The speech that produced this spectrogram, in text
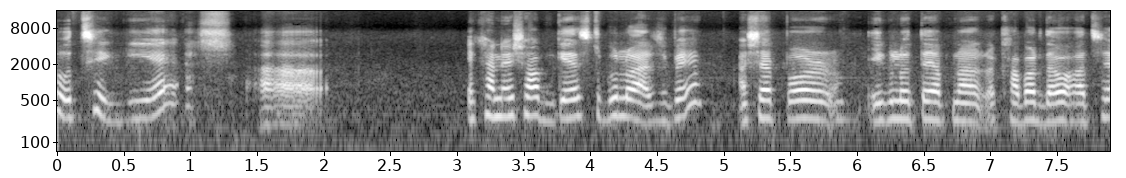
হচ্ছে গিয়ে এখানে সব গেস্টগুলো আসবে। আসার পর এগুলোতে আপনার খাবার দেওয়া আছে।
